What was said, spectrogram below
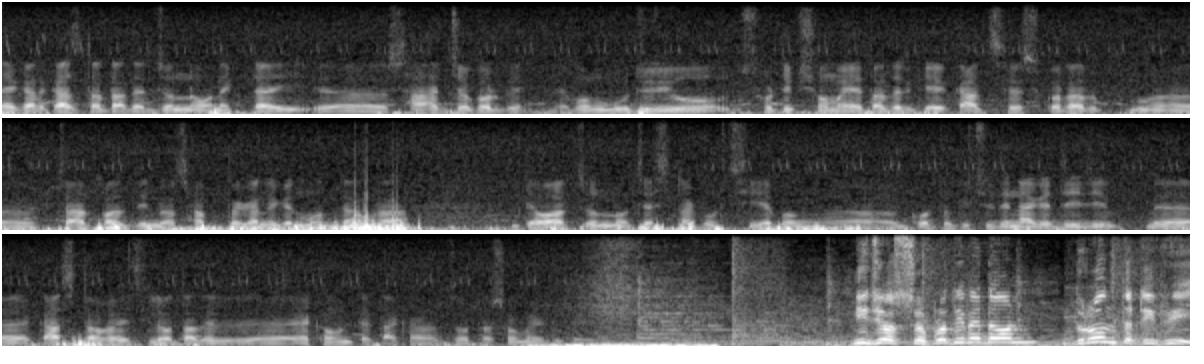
রেগার কাজটা তাদের জন্য অনেকটাই সাহায্য করবে এবং মজুরিও সঠিক সময়ে তাদেরকে কাজ শেষ করার চার পাঁচ দিন বা সপ্তাহখানেকের মধ্যে আমরা দেওয়ার জন্য চেষ্টা করছি এবং গত কিছুদিন আগে যে যে কাজটা হয়েছিল তাদের অ্যাকাউন্টে টাকা যথাসময়ে ঢুকে নিজস্ব প্রতিবেদন দুরন্ত টিভি।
